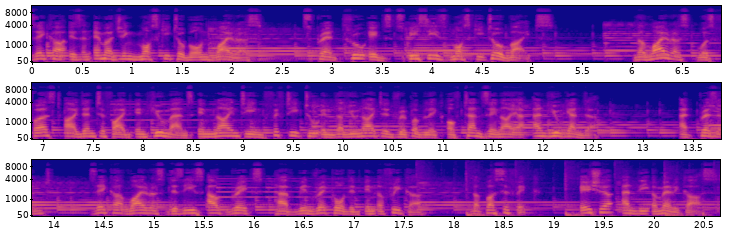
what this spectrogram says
Zika is an emerging mosquito-borne virus, spread through Aedes species mosquito bites. The virus was first identified in humans in 1952 in the United Republic of Tanzania and Uganda. At present, Zika virus disease outbreaks have been recorded in Africa, the Pacific, Asia and the Americas.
